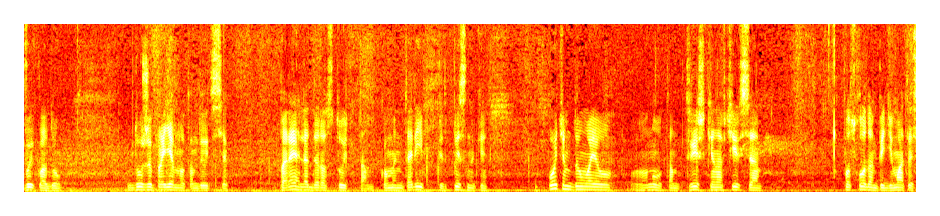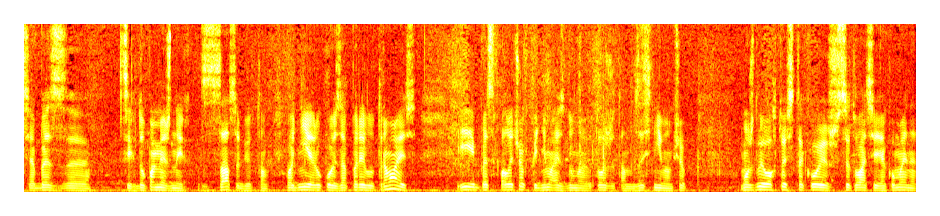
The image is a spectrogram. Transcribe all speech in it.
викладу. Дуже приємно там дивитися, як перегляди ростуть, там коментарі, підписники. Потім думаю, ну там трішки навчився по сходам підійматися без е, цих допоміжних засобів. Там однією рукою за перилу тримаюсь і без паличок піднімаюсь, думаю, теж там за снімом, щоб можливо хтось з такої ж ситуації, як у мене,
